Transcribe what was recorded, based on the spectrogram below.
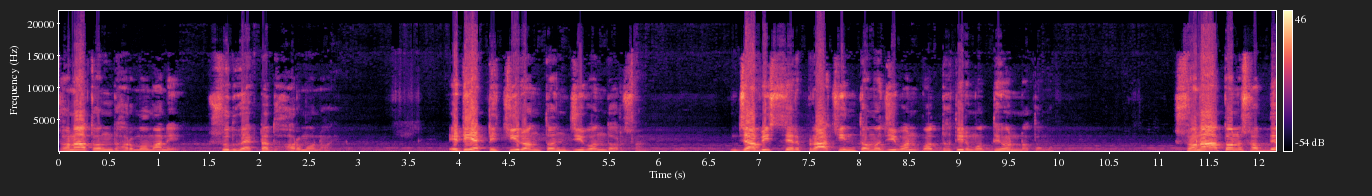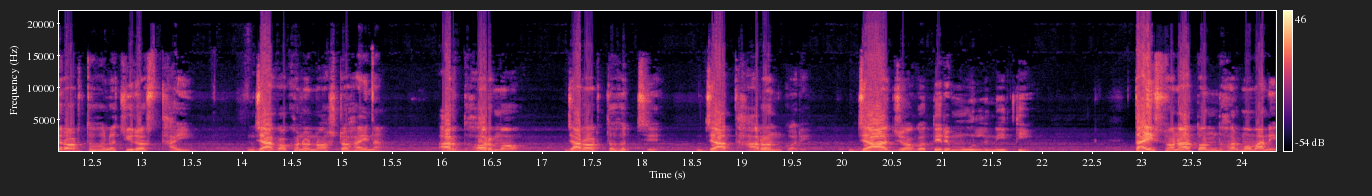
সনাতন ধর্ম মানে শুধু একটা ধর্ম নয়। এটি একটি চিরন্তন জীবন দর্শন, যা বিশ্বের প্রাচীনতম জীবন পদ্ধতির মধ্যে অন্যতম। সনাতন শব্দের অর্থ হল চিরস্থায়ী, যা কখনো নষ্ট হয় না, আর ধর্ম, যার অর্থ হচ্ছে যা ধারণ করে, যা জগতের মূল নীতি। তাই সনাতন ধর্ম মানে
